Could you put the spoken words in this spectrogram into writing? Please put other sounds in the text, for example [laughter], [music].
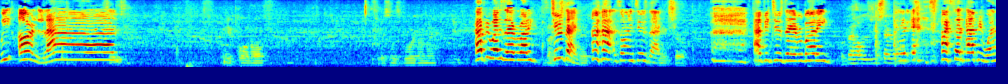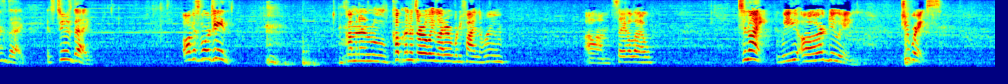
We are live. Let me pull it off. So this is on there. Happy Wednesday, everybody. Nice. Tuesday. [laughs] it's only Tuesday. Make sure. Happy Tuesday, everybody. What the hell did you say? It is. [laughs] I said happy Wednesday. It's Tuesday, August 14th. [clears throat] I'm coming in a couple minutes early, let everybody find the room. Um, say hello. Tonight, we are doing two breaks.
